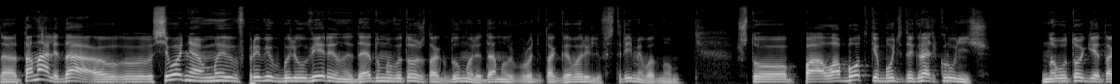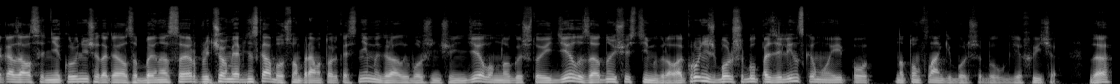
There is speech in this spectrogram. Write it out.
э, Тонали, да, э, сегодня мы в превью были уверены, да, я думаю, вы тоже так думали, да, мы вроде так говорили в стриме в одном, что по Лоботке будет играть Крунич. Но в итоге это оказался не Крунич, это оказался БНСР. Причем я бы не сказал, что он прямо только с ним играл и больше ничего не делал. Много что и делал, и заодно еще с ним играл. А Крунич больше был по Зелинскому и по, на том фланге больше был, где Хвича, да,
